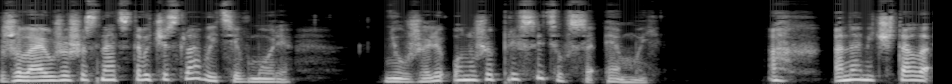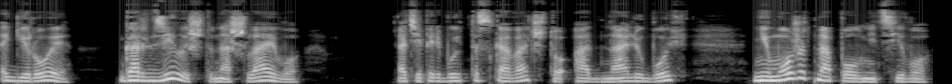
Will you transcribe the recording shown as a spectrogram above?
желая уже шестнадцатого числа выйти в море. Неужели он уже присытился Эммой? Ах, она мечтала о герое, гордилась, что нашла его, а теперь будет тосковать, что одна любовь не может наполнить его,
